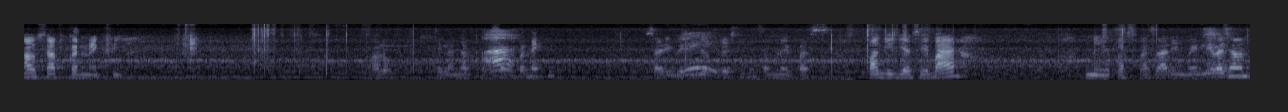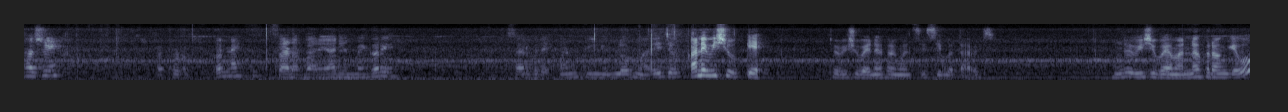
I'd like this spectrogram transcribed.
હાવ સાફ કરી નાખવી. હાલો પેલા નખ સાફ કરી નાખી. સાડી પહેરી ફ્રેશ હમણાં પાસ વાગી ગયા છે બાર. ને પાસ પાસ આર્યનભાઈ લેવા જવાનું થશે. થોડોક કરી નાખ્યું સાડા બારે આર્યનભાઈ ઘરે. સારું બધા કન્ટિન્યુ બ્લોગમાં રહી જાઉં કાને વિશુ કે, જો વિશુભાઈ નખરંગ સીસી બતાવે છે. જો વિશુભાઈમાં નખરંગ એવો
